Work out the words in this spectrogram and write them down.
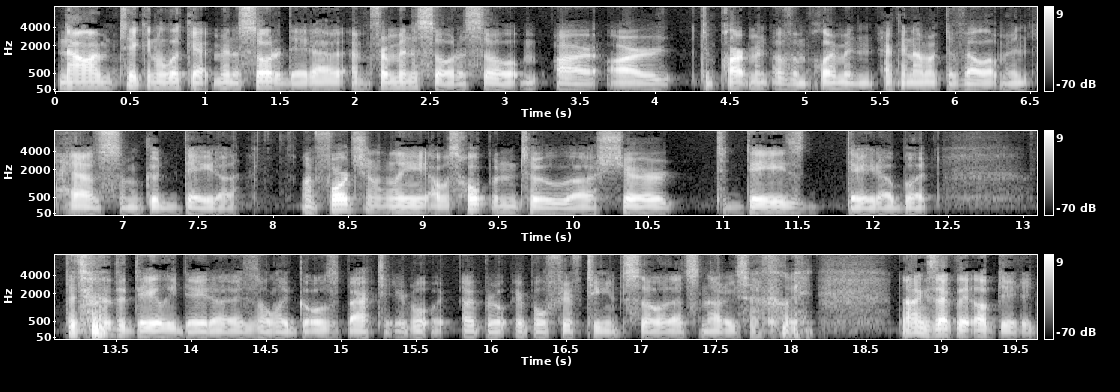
now I'm taking a look at Minnesota data. I'm from Minnesota, so our our Department of Employment and Economic Development has some good data. Unfortunately, I was hoping to uh, share today's data, but the the daily data is only goes back to April April April 15th, so that's not exactly not exactly updated.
